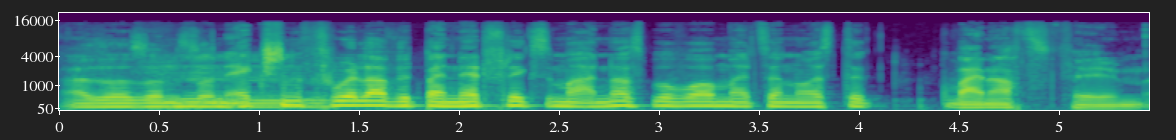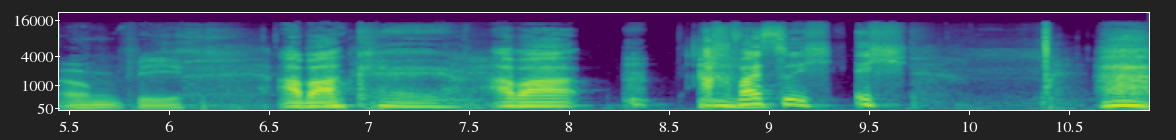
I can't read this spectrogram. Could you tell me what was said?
Also so, ein- so ein Hm. Action-Thriller wird bei Netflix immer anders beworben als der neueste Weihnachtsfilm irgendwie. Aber, Okay. aber, ach, weißt du, ich, ich, ah,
